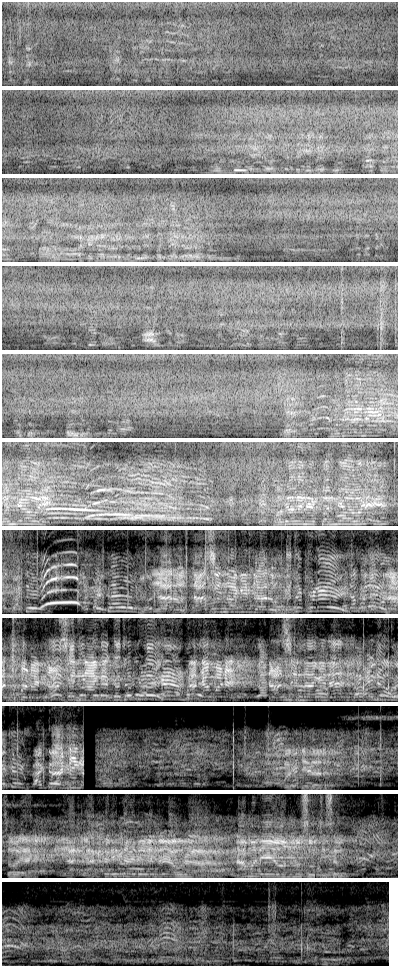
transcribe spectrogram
ಎಲ್ಲರೂ ಒಂದು ಎರಡು ಅಂತ ತೆಗಿಬೇಕು. ಆಪನ ಆಟಗಾರರ ನಡುವೆ ಪದ್ಯ ಪ್ರಾರಂಭವಾಗುವುದು ಆರು ಹೌದು. ಪಂದ್ಯಾವಳಿ. ಮೊದಲನೇ ಪಂದ್ಯಾವಳಿ. ಯಾರು ಟಾಸ್ ವಿನ್ ಆಗಿದ್ದು ಯಾರು? ರಾಜ್ಪಡೆ ಗಜಪಡೆ ಟಾಸ್ ವಿನ್ ಆಗಿದೆ. ಬ್ಯಾಟಿಂಗ್ ಬರ್ತಿದ್ದಾರೆ. ಸೊ ಯಾಕೆ ಯಾಕೆ ಕರಿತಾ ಇದೀವಿ ಅಂದ್ರೆ ಅವರ ನಾಮಧೇಯವನ್ನು ಸೂಚಿಸಲು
